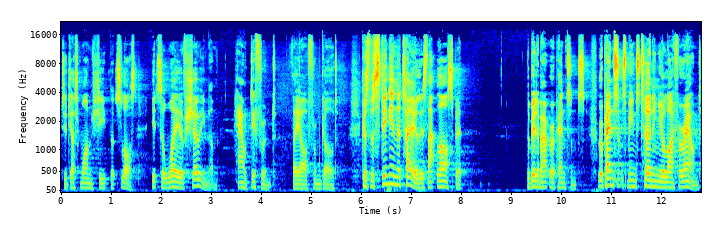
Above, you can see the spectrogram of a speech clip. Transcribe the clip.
to just one sheep that's lost. It's a way of showing them how different they are from God. Because the sting in the tail is that last bit the bit about repentance. Repentance means turning your life around.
